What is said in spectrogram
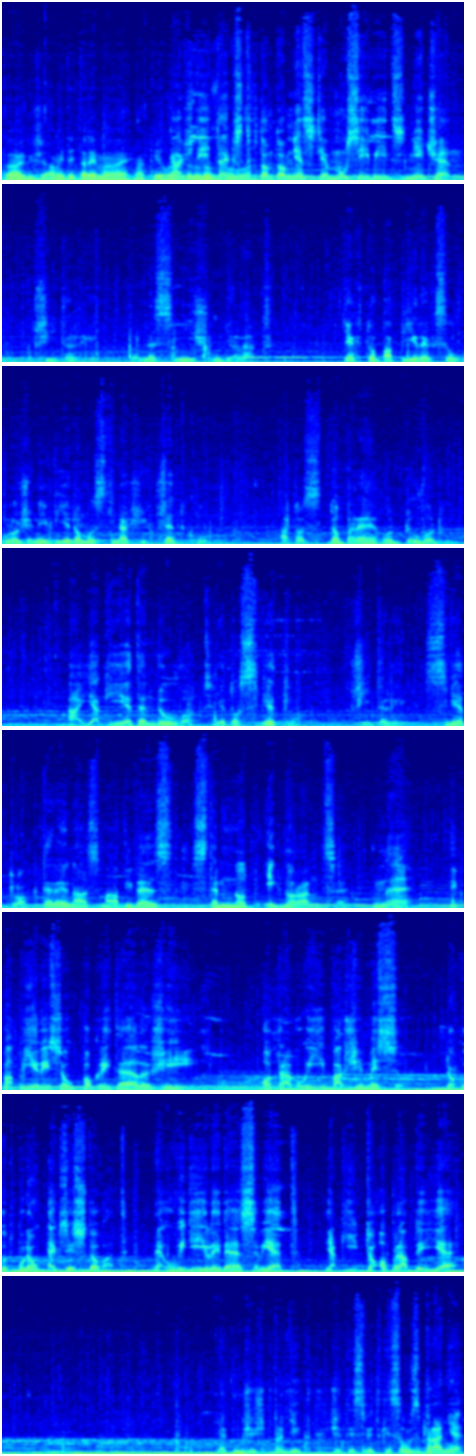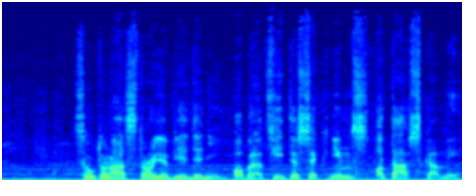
Takže, a my teď tady máme nějaký Každý text v tomto městě musí být zničen. Příteli, to nesmíš udělat. V těchto papírech jsou uloženy vědomosti našich předků. A to z dobrého důvodu. A jaký je ten důvod? Je to světlo, příteli. Světlo, které nás má vyvést z temnot ignorance. Ne, ty papíry jsou pokryté lží. Otravují vaši mysl. Dokud budou existovat, neuvidí lidé svět, jaký doopravdy je. Jak můžeš tvrdit, že ty svědky jsou zbraně? Jsou to nástroje vědění. Obracíte se k ním s otázkami.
